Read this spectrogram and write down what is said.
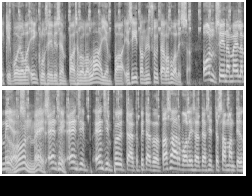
urheilukulttuurikin voi olla inklusiivisempaa, se voi olla laajempaa ja siitä on syytä olla huolissaan. On siinä meillä mies. On meissä, Ensin, niin. ensin, ensin pyytää, että pitää tätä tasa-arvoa lisätä ja sitten saman tien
